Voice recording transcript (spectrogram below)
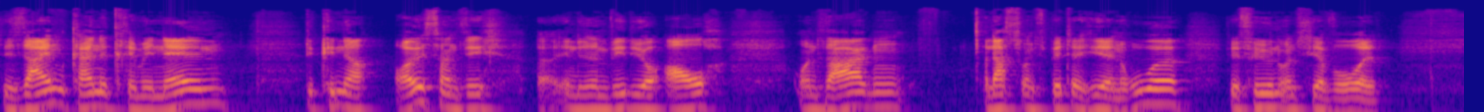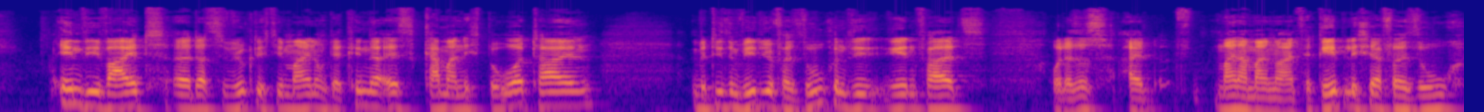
Sie seien keine Kriminellen. Die Kinder äußern sich äh, in diesem Video auch und sagen, lasst uns bitte hier in Ruhe, wir fühlen uns hier wohl. Inwieweit äh, das wirklich die Meinung der Kinder ist, kann man nicht beurteilen. Mit diesem Video versuchen sie jedenfalls oder es ist ein, meiner Meinung nach ein vergeblicher Versuch,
